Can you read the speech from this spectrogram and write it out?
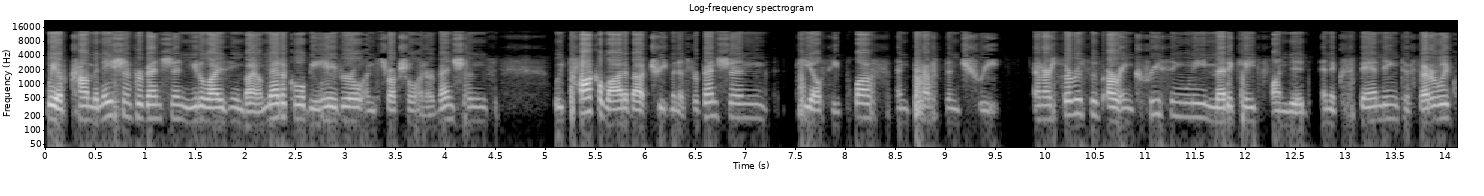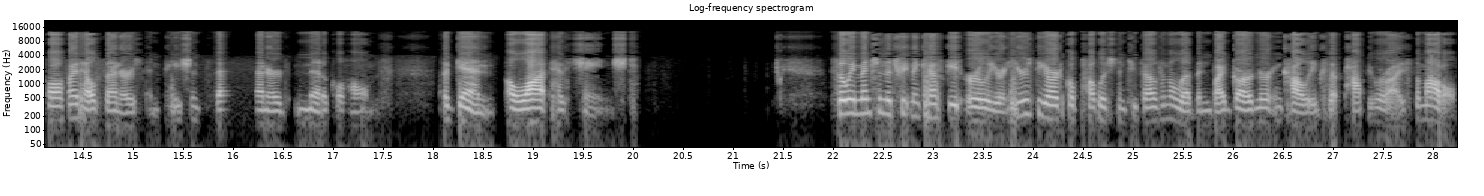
We have combination prevention utilizing biomedical, behavioral, and structural interventions. We talk a lot about treatment as prevention, TLC plus, and test and treat. And our services are increasingly Medicaid funded and expanding to federally qualified health centers and patient-centered medical homes. Again, a lot has changed. So we mentioned the treatment cascade earlier, and here's the article published in 2011 by Gardner and colleagues that popularized the model.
